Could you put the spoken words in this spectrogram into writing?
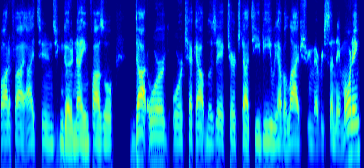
Spotify, iTunes. You can go to naeemfazal.org or check out mosaicchurch.tv. We have a live stream every Sunday morning.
